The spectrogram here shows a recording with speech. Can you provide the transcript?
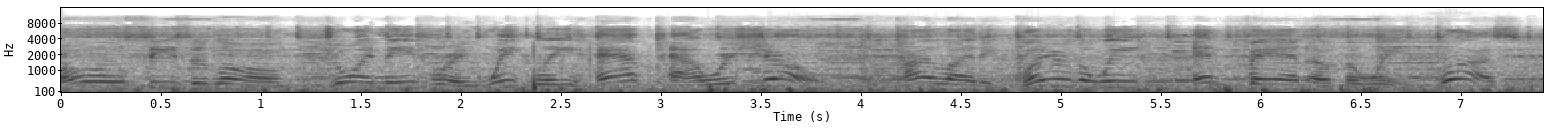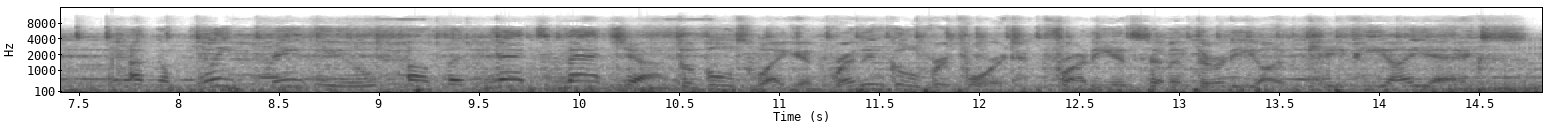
All season long, join me for a weekly half-hour show highlighting Player of the Week and Fan of the Week. Plus, a complete preview of the next matchup. The Volkswagen Red and Gold Report, Friday at 7.30 on KPIX.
